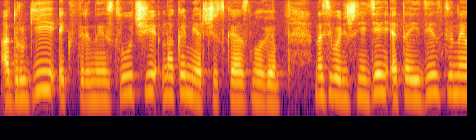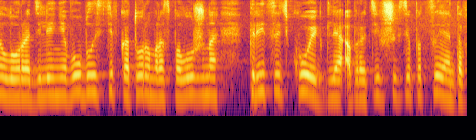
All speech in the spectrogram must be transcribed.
а другие экстренные случаи на коммерческой основе. На сегодняшний день это единственное лор-отделение в области, в котором расположено 30 коек для обратившихся пациентов.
